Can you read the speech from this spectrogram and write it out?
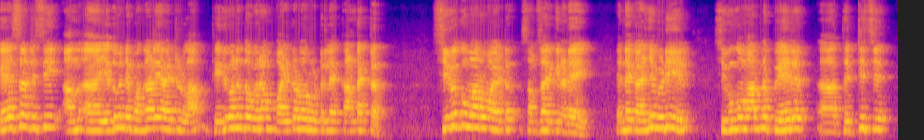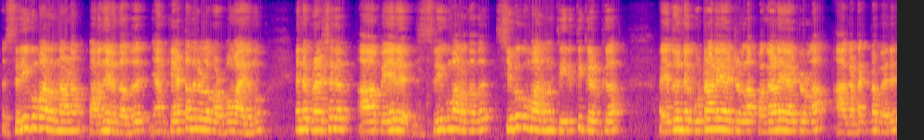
K S R T C യദുവിന്റെ പങ്കാളിയായിട്ടുള്ള തിരുവനന്തപുരം വഴിക്കടവ് റൂട്ടിലെ കണ്ടക്ടർ ശിവകുമാറുമായിട്ട് സംസാരിക്കാനിടയായി എന്റെ കഴിഞ്ഞ വീഡിയോയിൽ ശിവകുമാറിന്റെ പേര് തെറ്റിച്ച് ശ്രീകുമാർ എന്നാണ് പറഞ്ഞിരുന്നത്. ഞാൻ കേട്ടതിലുള്ള കുഴപ്പമായിരുന്നു. എന്റെ പ്രേക്ഷകർ ആ പേര് ശ്രീകുമാർ എന്നത് ശിവകുമാർ എന്ന് തിരുത്തി കേൾക്കുക. യദുവിന്റെ കൂട്ടാളിയായിട്ടുള്ള പങ്കാളിയായിട്ടുള്ള ആ കണ്ടക്ടറുടെ പേര്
